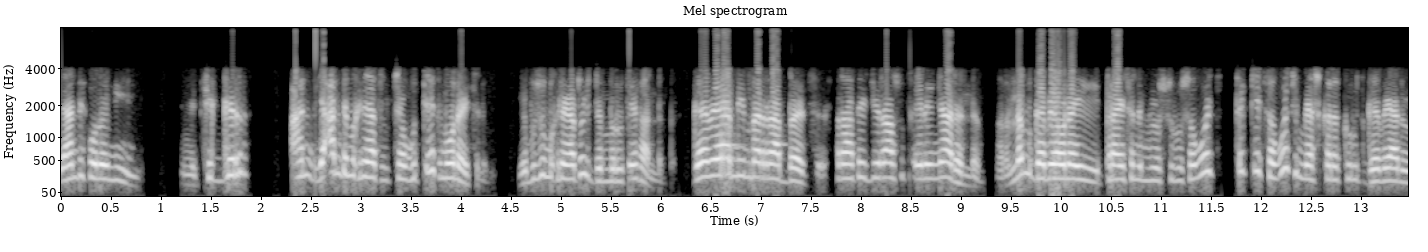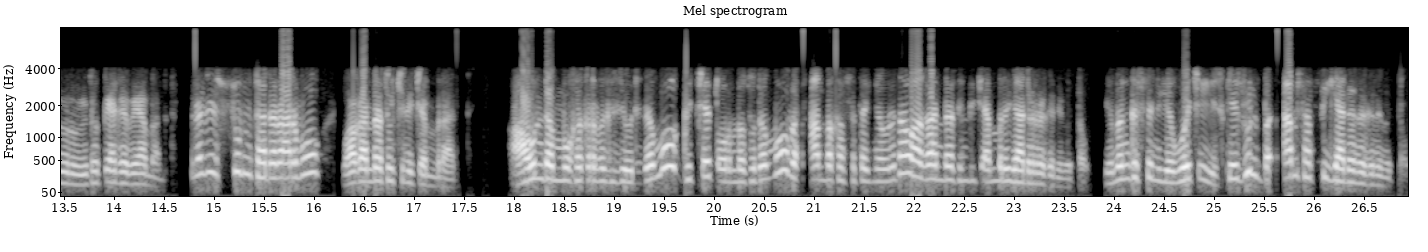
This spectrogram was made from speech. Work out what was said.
የአንድ ኢኮኖሚ ችግር የአንድ ምክንያት ብቻ ውጤት መሆን አይችልም። የብዙ ምክንያቶች ድምር ውጤት አለበት። ገበያ የሚመራበት ስትራቴጂ ራሱ ጤነኛ አይደለም። አይደለም ገበያው ላይ price ን የሚወስኑ ሰዎች ጥቂት ሰዎች የሚያሽከረክሩት ገበያ ነው የኢትዮጵያ ገበያ ማለት። ስለዚህ እሱም ተደራርቦ ዋጋ ንረቶችን ይጨምራል። አሁን ደግሞ ከቅርብ ጊዜ ወዲህ ደግሞ ግጭት፣ ጦርነቱ ደግሞ በጣም በከፍተኛ ሁኔታ ዋጋ ንረት እንዲጨምር እያደረገ ነው የመጣው። የመንግስትን የወጪ schedule በጣም ሰፊ እያደረገ ነው የመጣው።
